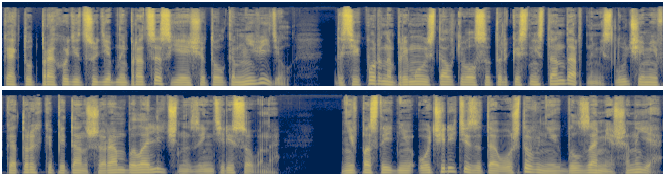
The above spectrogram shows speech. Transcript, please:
Как тут проходит судебный процесс, я еще толком не видел. До сих пор напрямую сталкивался только с нестандартными случаями, в которых капитан Шрам была лично заинтересована. Не в последнюю очередь из-за того, что в них был замешан я.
